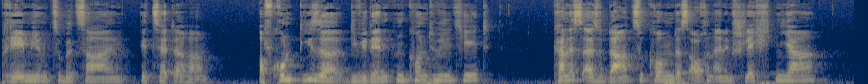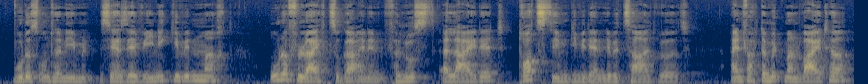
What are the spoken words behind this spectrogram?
Prämien zu bezahlen etc. Aufgrund dieser Dividendenkontinuität kann es also dazu kommen, dass auch in einem schlechten Jahr, wo das Unternehmen sehr, sehr wenig Gewinn macht oder vielleicht sogar einen Verlust erleidet, trotzdem Dividende bezahlt wird. Einfach damit man weiter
